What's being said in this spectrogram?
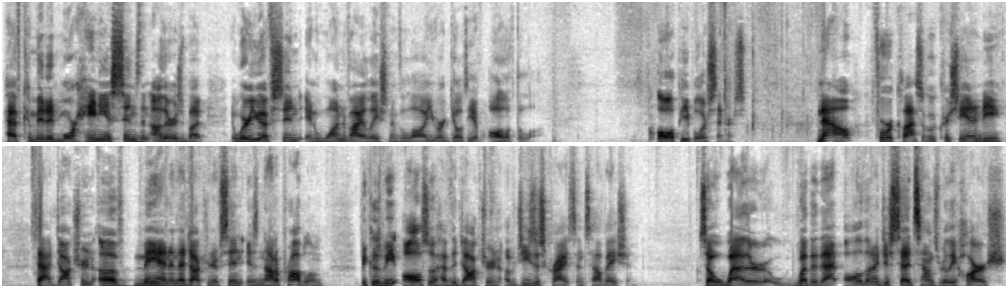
have committed more heinous sins than others, but where you have sinned in one violation of the law, you are guilty of all of the law. All people are sinners. Now, for classical Christianity, that doctrine of man and that doctrine of sin is not a problem because we also have the doctrine of Jesus Christ and salvation. So whether whether that all that I just said sounds really harsh,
